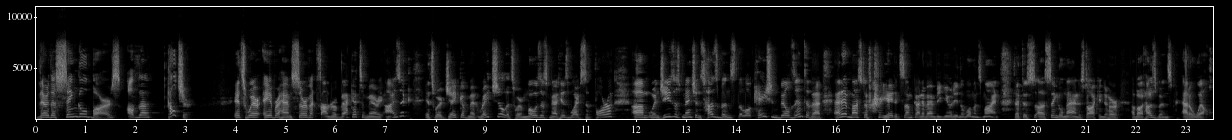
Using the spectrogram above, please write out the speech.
They're the single bars of the culture. It's where Abraham's servant found Rebekah to marry Isaac. It's where Jacob met Rachel. It's where Moses met his wife Zipporah. Um, when Jesus mentions husbands, the location builds into that, and it must have created some kind of ambiguity in the woman's mind that this uh, single man is talking to her about husbands at a well.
